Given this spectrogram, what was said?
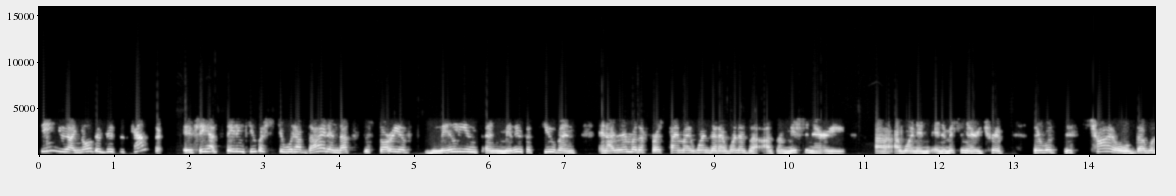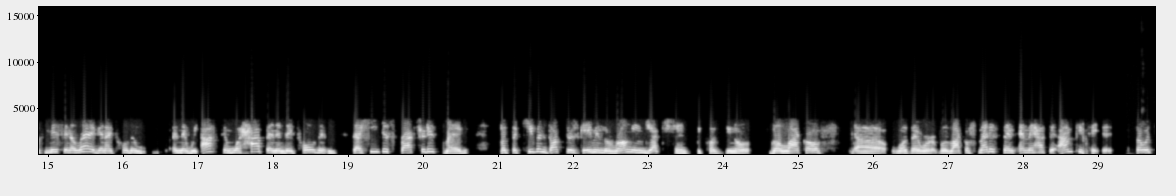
seeing you. I know that this is cancer. If she had stayed in Cuba, she would have died, and that's the story of millions and millions of Cubans. And I remember the first time I went, that I went as a as a missionary. Uh, I went in, in a missionary trip. There was this child that was missing a leg, and I told him, and then we asked him what happened, and they told him that he just fractured his leg, but the Cuban doctors gave him the wrong injection because you know the lack of uh, well, there were the lack of medicine, and they had to amputate it. So it's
